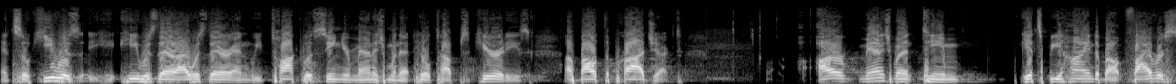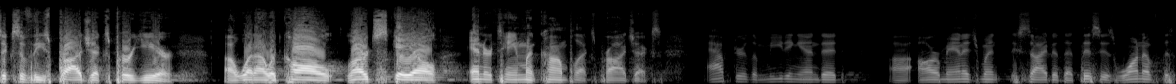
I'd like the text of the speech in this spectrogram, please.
And so he was, he, he was there, I was there, and we talked with senior management at Hilltop Securities about the project. Our management team gets behind about five or six of these projects per year, uh, what I would call large-scale entertainment complex projects. After the meeting ended, uh, our management decided that this is one of the,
